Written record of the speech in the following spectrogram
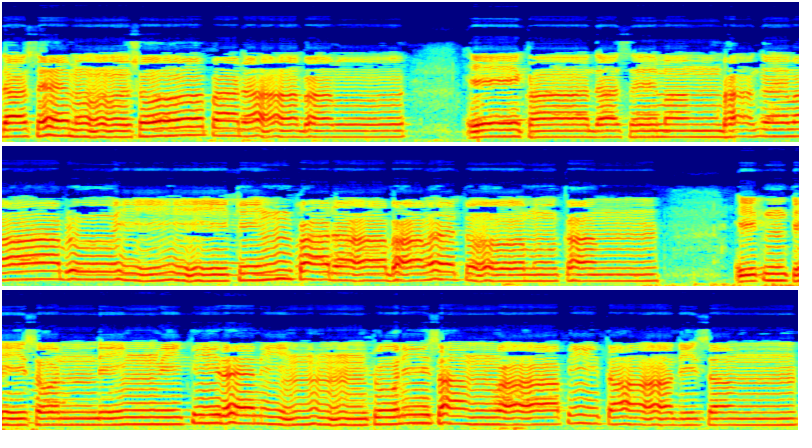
දසමෝසෝ පරභවෝ ඒකාදසමං භගවා බ්‍රූහි කිං පරභවතු මුකං ඉත්ති සොන්ඩින් විකිරණින් පුරිසං වාපිතා දිසං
